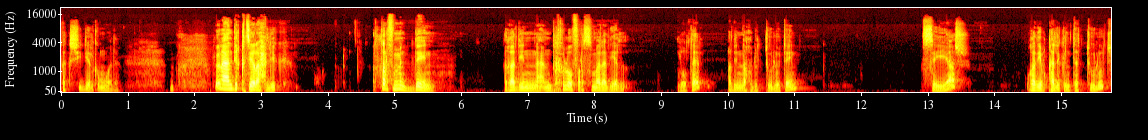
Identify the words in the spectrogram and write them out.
داك الشيء ديالكم هو هذا أنا عندي اقتراح لك طرف من الدين غادي ندخلوه في المال ديال لوطيل. غادي ناخذ الثلثين السياش وغادي يبقى لك انت الثلث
